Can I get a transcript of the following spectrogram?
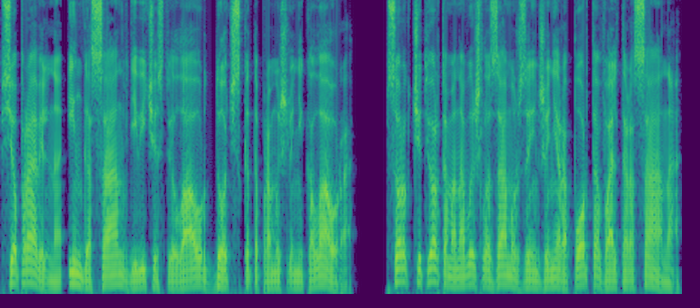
все правильно. Инга Сан в девичестве Лаур, дочь скотопромышленника Лаура. В 44-м она вышла замуж за инженера порта Вальтера Саана,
